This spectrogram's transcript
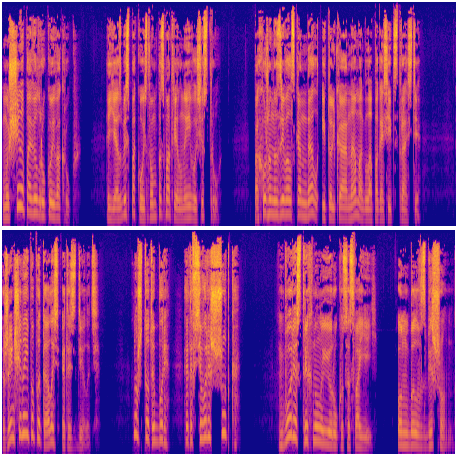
Мужчина повел рукой вокруг. Я с беспокойством посмотрел на его сестру. Похоже, назревал скандал, и только она могла погасить страсти. Женщина и попыталась это сделать. «Ну что ты, Боря, это всего лишь шутка». Боря стряхнул ее руку со своей. Он был взбешен.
